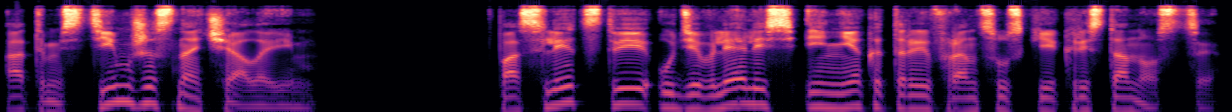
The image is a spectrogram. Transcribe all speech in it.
Отмстим же сначала им. Впоследствии удивлялись и некоторые французские крестоносцы.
